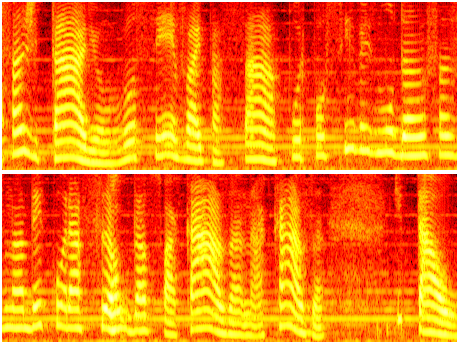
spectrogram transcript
Sagitário, você vai passar por possíveis mudanças na decoração da sua casa, na casa. Que tal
